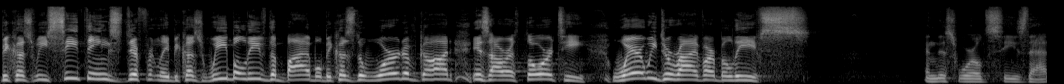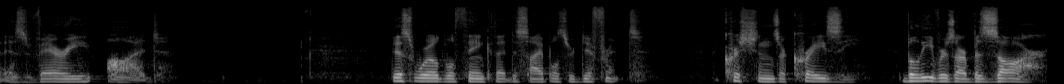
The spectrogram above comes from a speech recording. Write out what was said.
because we see things differently, because we believe the Bible, because the Word of God is our authority, where we derive our beliefs. And this world sees that as very odd. This world will think that disciples are different, that Christians are crazy, believers are bizarre.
